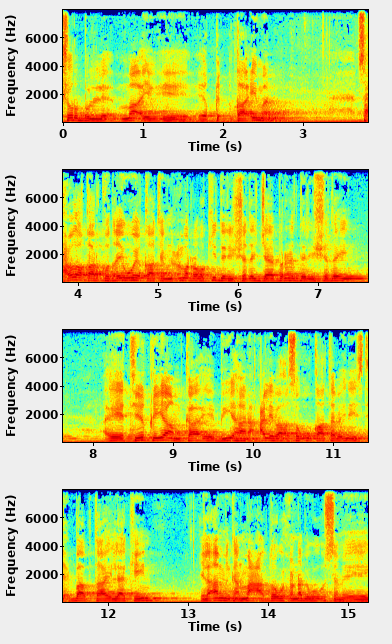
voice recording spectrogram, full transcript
shurb اlmaai qaa'iman. Saxaabada qaarkood ayagu way qaateen ibn cumarna waa kii daliishaday jaabirna daliishaday tii qiyaamka ee biyahana cali baa asagu u qaataba inay isticbaab tahay laakiin ilaa aminkan ma caddo wuxuu nabigu u sameeyey.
